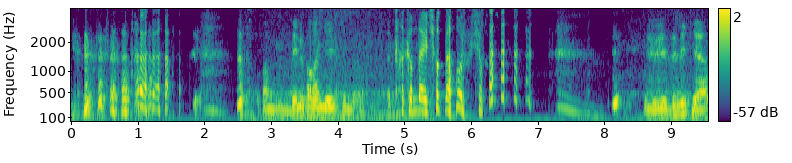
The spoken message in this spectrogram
Lan beni falan geçtin değil mi? Takımda en çok ben vurmuşum. Rezillik ya.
